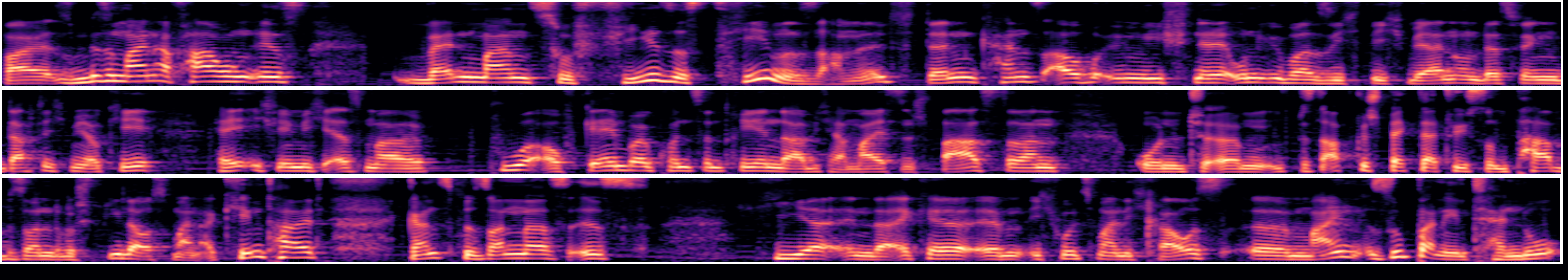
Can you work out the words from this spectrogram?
Weil so ein bisschen meine Erfahrung ist, wenn man zu viel Systeme sammelt, dann kann es auch irgendwie schnell unübersichtlich werden und deswegen dachte ich mir, okay, hey, ich will mich erstmal pur auf Gameboy konzentrieren, da habe ich am meisten Spaß dran und ähm, bisschen abgespeckt natürlich so ein paar besondere Spiele aus meiner Kindheit. Ganz besonders ist hier in der Ecke, ähm, ich es mal nicht raus, äh, mein Super Nintendo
